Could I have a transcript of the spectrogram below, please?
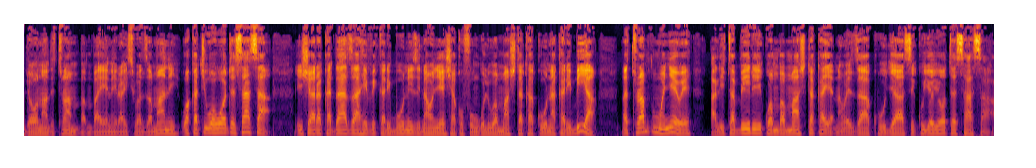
Donald Trump ambaye ni rais wa zamani wakati wowote wa sasa. Ishara kadhaa za hivi karibuni zinaonyesha kufunguliwa mashtaka kunakaribia, na Trump mwenyewe alitabiri kwamba mashtaka yanaweza kuja siku yoyote sasa.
